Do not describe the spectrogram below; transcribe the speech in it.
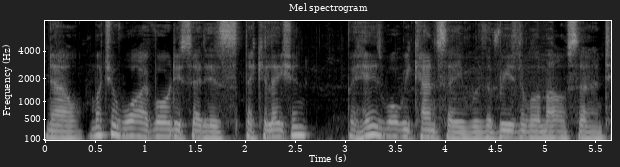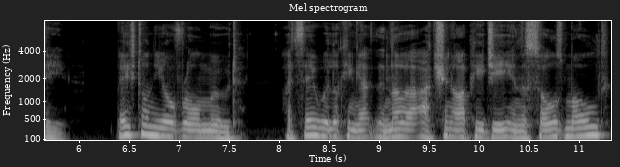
Now, much of what I've already said is speculation, but here's what we can say with a reasonable amount of certainty. Based on the overall mood, I'd say we're looking at another action RPG in the Souls mold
